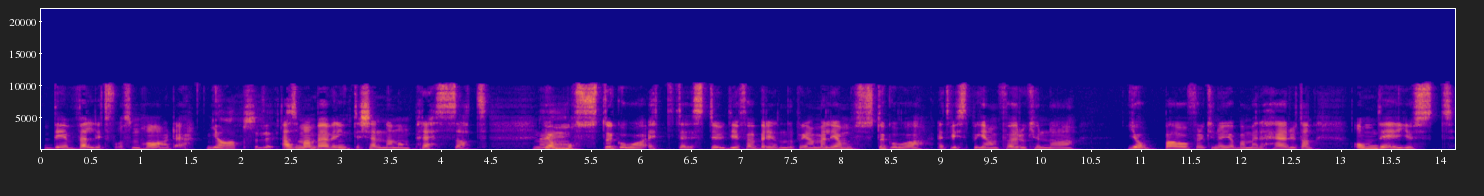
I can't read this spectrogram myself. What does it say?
det är väldigt få som har det. Ja absolut. Alltså man behöver inte känna någon press att Nej. jag måste gå ett eh, studieförberedande program eller jag måste gå ett visst program för att kunna jobba och för att kunna jobba med det här utan om det är just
